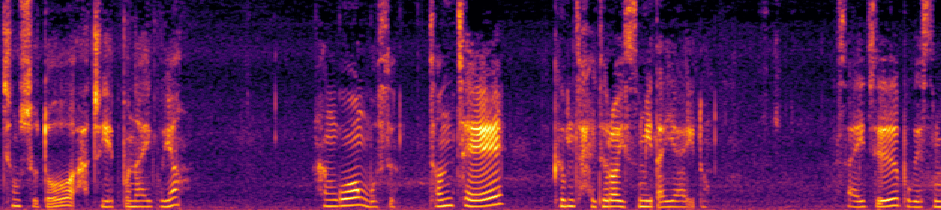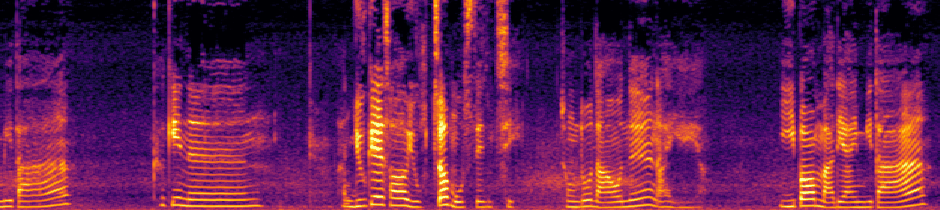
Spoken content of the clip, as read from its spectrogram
충수도 아주 예쁜 아이고요. 항공 모습 전체 금 잘 들어있습니다. 이 아이도. 사이즈 보겠습니다. 크기는 한 6에서 6.5cm 정도 나오는 아이예요. 2번 마리아입니다.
